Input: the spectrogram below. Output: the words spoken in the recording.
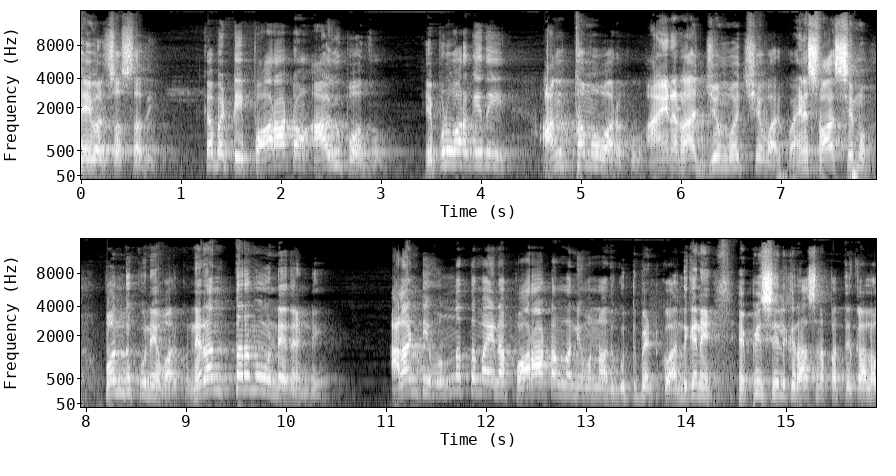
చేయవలసి వస్తుంది. కాబట్టి పోరాటం ఆగిపోదు. ఎప్పుడు వరకు ఇది? అంతము వరకు ఆయన రాజ్యం వచ్చే వరకు ఆయన స్వాస్యము పొందుకునే వరకు నిరంతరము ఉండేదండి. అలాంటి ఉన్నతమైన పోరాటంలో నీవు ఉన్నావు గుర్తుపెట్టుకో. అందుకని ఎపిసీలకు రాసిన పత్రికలో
